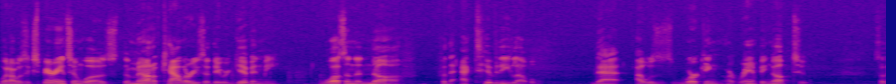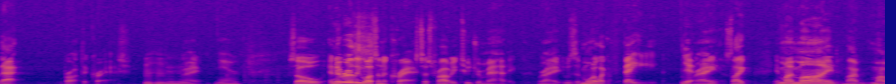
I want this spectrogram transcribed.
what I was experiencing was the amount of calories that they were giving me wasn't enough for the activity level that I was working or ramping up to. So that brought the crash, Mm-hmm. right? Yeah. So, and it really wasn't a crash. That's probably too dramatic, right? It was more like a fade, Yeah. right? It's like in my mind, my my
